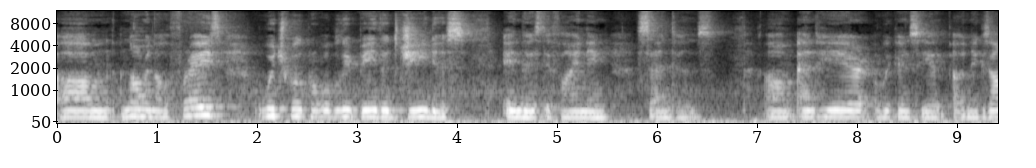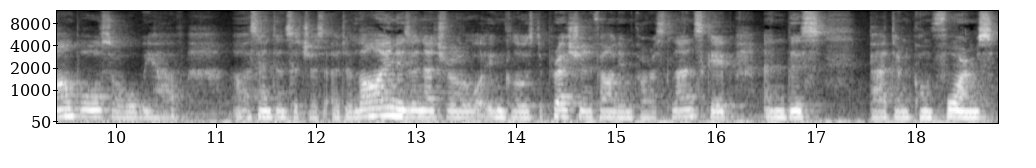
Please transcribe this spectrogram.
um, nominal phrase which will probably be the genus in this defining sentence. Um, and here we can see a, an example. So we have a sentence such as doline is a natural enclosed depression found in karst landscape and this pattern conforms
